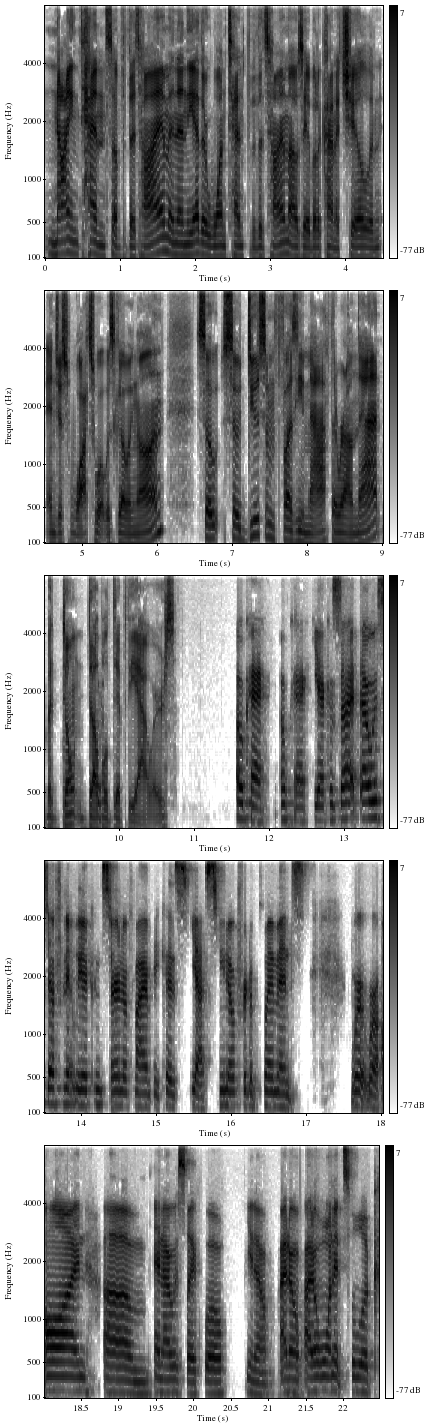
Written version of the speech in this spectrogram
nine tenths of the time, and then the other one tenth of the time, I was able to kind of chill and, and just watch what was going on. So, so do some fuzzy math around that, but don't double dip the hours. Okay. Okay. Yeah, because that that was definitely a concern of mine because yes, you know, for deployments, we're we're on, um, and I was like, well, you know, I don't I don't want it to look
